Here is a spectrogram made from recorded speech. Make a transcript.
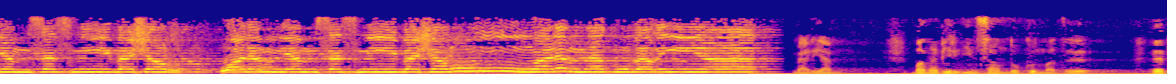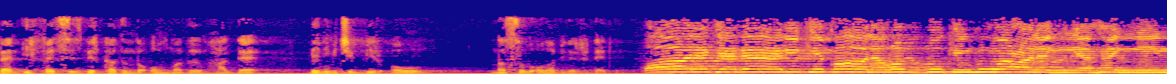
يمسسني بشر ولم يمسسني بشر ولم أك بغيا Meryem, bana bir insan dokunmadığı ve ben iffetsiz bir kadın da olmadığım halde benim için bir oğul nasıl olabilir dedi. قال كذلك قال ربك هو علي هين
